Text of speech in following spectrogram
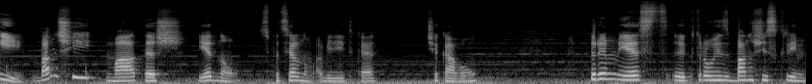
I Banshee ma też jedną specjalną abilitkę, ciekawą, którym jest, y, którą jest Banshee Scream.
